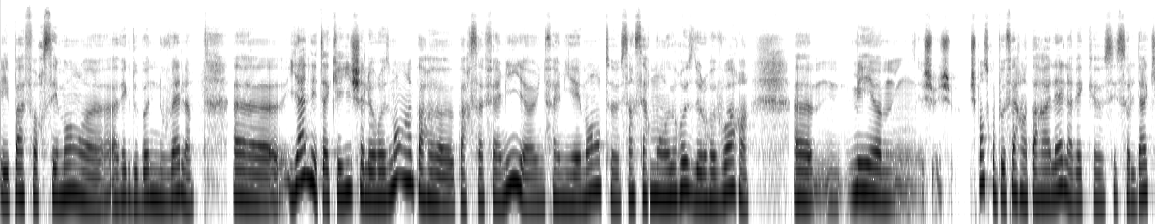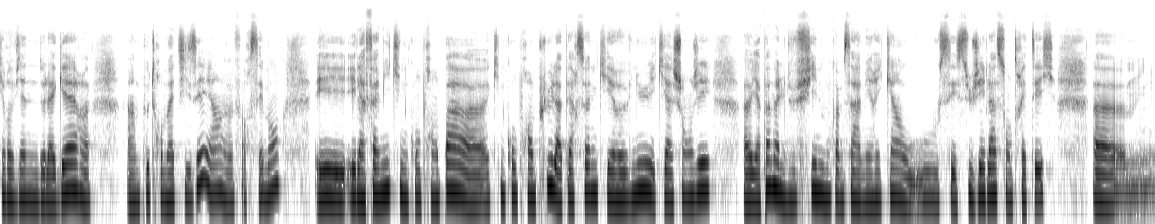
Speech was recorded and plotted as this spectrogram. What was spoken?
et pas forcément euh, avec de bonnes nouvelles. Euh, Yann est accueilli chaleureusement hein, par, euh, par sa famille, une famille aimante, sincèrement heureuse de le revoir. mais je, je pense qu'on peut faire un parallèle avec euh, ces soldats qui reviennent de la guerre euh, un peu traumatisés, hein, forcément, et, la famille qui ne comprend pas, euh, qui ne comprend plus la personne qui est revenue et qui a changé. Il y a pas mal de films comme ça américains où, ces sujets-là sont traités. Il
